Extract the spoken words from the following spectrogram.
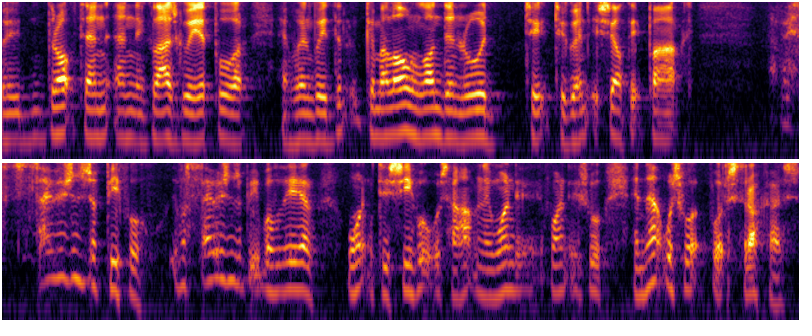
we dropped in in the Glasgow airport, and when we came along London Road to, to go into Celtic Park, there were thousands of people. There were thousands of people there wanting to see what was happening, wanting, wanting to go. And that was what, what struck us.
